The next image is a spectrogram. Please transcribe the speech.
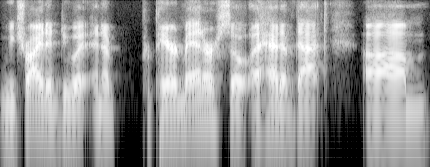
we try to do it in a prepared manner. So ahead of that um,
